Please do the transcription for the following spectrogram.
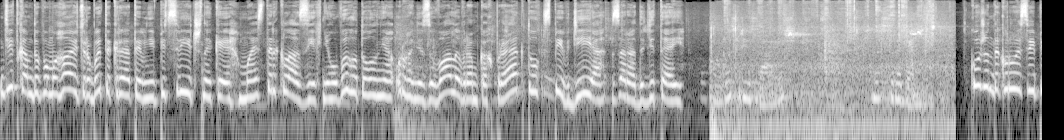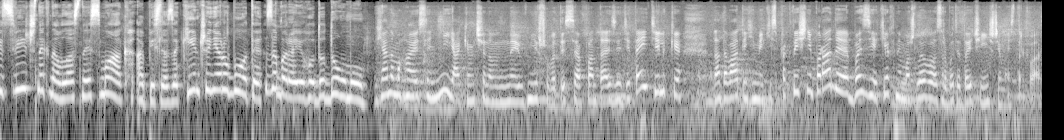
і. Діткам допомагають робити креативні підсвічники. Майстер-клас з їхнього виготовлення організували в рамках проекту Співдія заради дітей. Розрізаєш на середину. Кожен декорує свій підсвічник на власний смак, а після закінчення роботи забере його додому. Я намагаюся ніяким чином не вмішуватися в фантазію дітей, тільки надавати їм якісь практичні поради, без яких неможливо зробити той чи інший майстер-клас.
